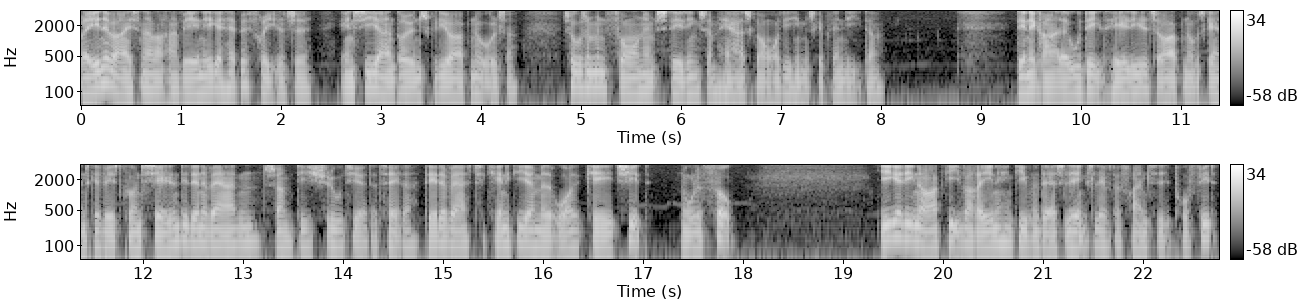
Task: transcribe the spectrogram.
Rene Weisner vil end ikke have befrielse, end sige andre ønskelige opnåelser – såsom en fornem stilling som hersker over de himmelske planeter. Denne grad af uddelt helligelse opnås ganske vist kun sjældent i denne verden, som de shrutier, der taler dette vers, tilkendegiver med ordet kechit, nogle få. Ikke alene opgiver rene hengivne deres længsel efter fremtidig profit,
